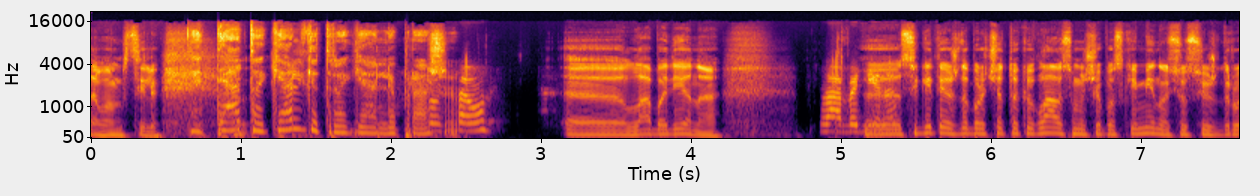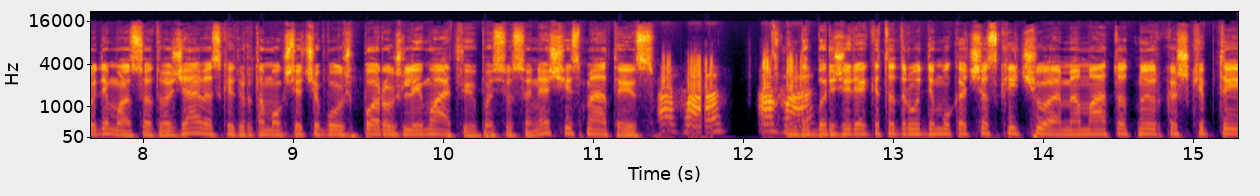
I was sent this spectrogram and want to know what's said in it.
savam stiliui. Teta, kelkit ragelį, prašau. E, labą dieną. Labą dieną. E, sakykite, aš dabar čia tokių klausimų čia pas kaimynus jūsų iš draudimo esu atvažiavęs, ketvirtam aukšte čia buvo už porą užleimo atvejų pas jūs, o ne šiais metais. Aha, aha. Dabar žiūrėkite draudimų, kad čia skaičiuojame, matot, nu ir kažkaip tai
